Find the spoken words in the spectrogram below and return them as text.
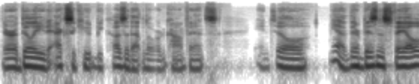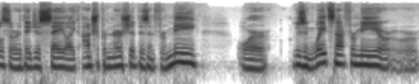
their ability to execute because of that lowered confidence until yeah their business fails or they just say like entrepreneurship isn't for me or losing weight's not for me or, or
